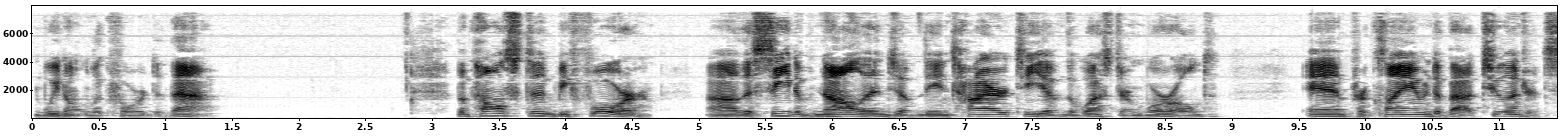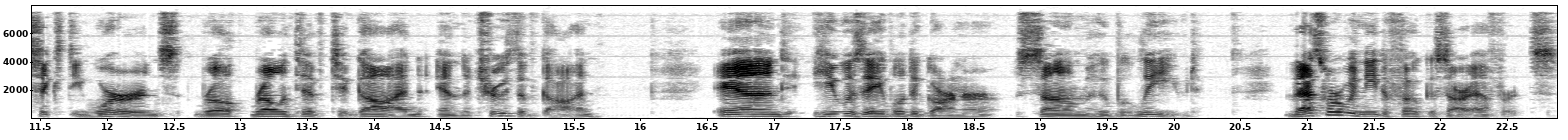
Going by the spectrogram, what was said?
we don't look forward to that. But Paul stood before uh, the seat of knowledge of the entirety of the Western world and proclaimed about 260 words rel relative to God and the truth of God. And he was able to garner some who believed. That's where we need to focus our efforts.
